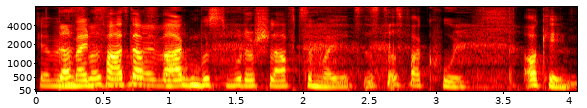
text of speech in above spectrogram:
Ja, wenn das, mein Vater fragen musste, wo das Schlafzimmer jetzt ist, das war cool. Okay.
